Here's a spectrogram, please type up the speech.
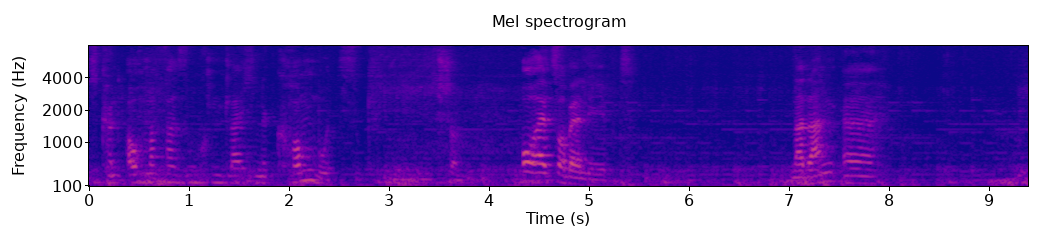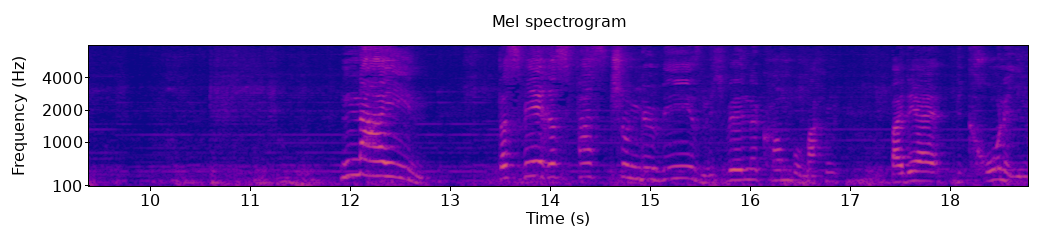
Ich könnte auch mal versuchen, gleich eine Combo zu kriegen, die ich schon... Oh, als ob er lebt. Na dann, äh... Nein! Das wäre es fast schon gewesen. Ich will eine Combo machen, bei der die Krone ihn,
